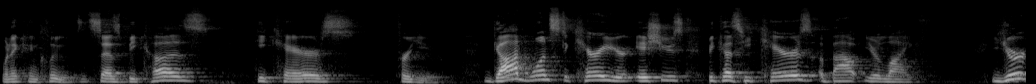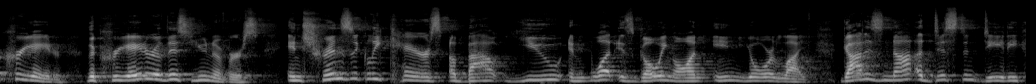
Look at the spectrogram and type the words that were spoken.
when it concludes. It says, Because he cares for you. God wants to carry your issues because he cares about your life. Your creator, the creator of this universe, intrinsically cares about you and what is going on in your life. God is not a distant deity.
